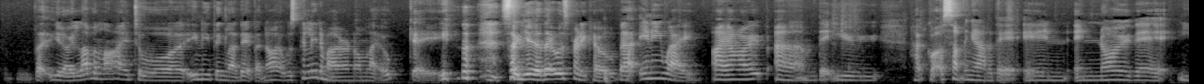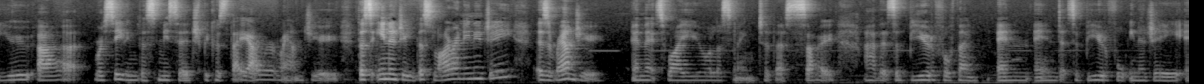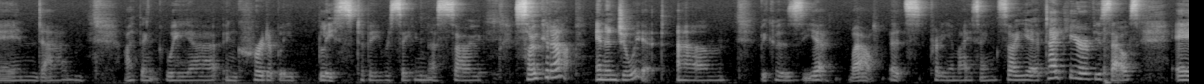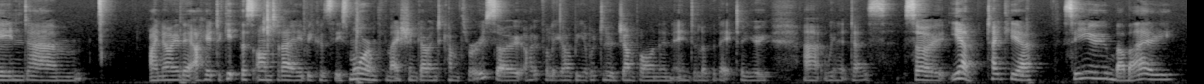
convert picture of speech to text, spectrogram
but you know, love and light or anything like that. But no, it was Pilitama, and I'm like, okay. so yeah, that was pretty cool. But anyway, I hope um, that you have got something out of that and and know that you are receiving this message because they are around you. This energy, this Lyran energy, is around you, and that's why you're listening to this. So uh, that's a beautiful thing, and and it's a beautiful energy, and um, I think we are incredibly blessed to be receiving this. So soak it up and enjoy it, um, because yeah, wow, it's pretty amazing. So yeah, take care of yourselves, and um, I know that I had to get this on today because there's more information going to come through. So hopefully I'll be able to jump on and, and deliver that to you uh, when it does. So, yeah, take care. See you. Bye bye.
